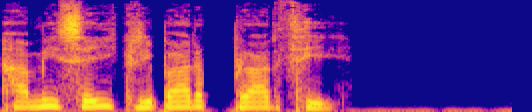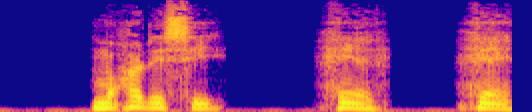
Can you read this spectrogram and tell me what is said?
আমি সেই কৃপার প্রার্থী। মহারিষি হ্যাঁ হ্যাঁ।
